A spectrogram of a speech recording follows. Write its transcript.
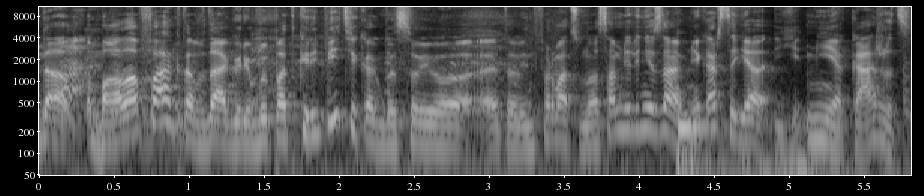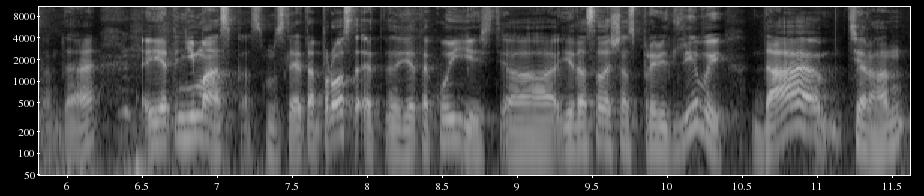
Да, мало фактов, да, говорю, вы подкрепите как бы свою эту информацию. Но на самом деле не знаю, мне кажется, я, мне кажется, да, и это не маска, в смысле, это просто, это, я такой и есть. А, Я достаточно справедливый, да, тиран.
